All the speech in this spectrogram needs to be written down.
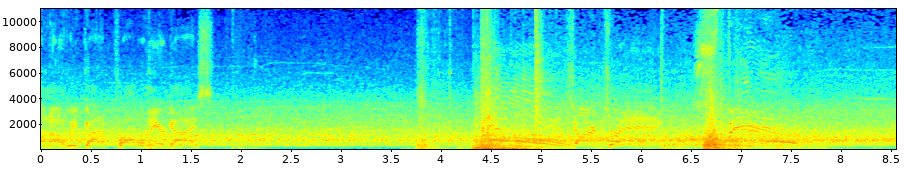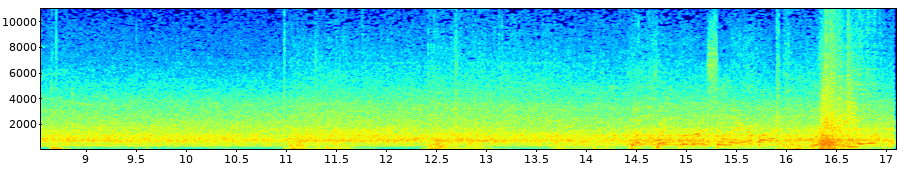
Oh no, we've got a problem here, guys. Reversal there by Randy Orton.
